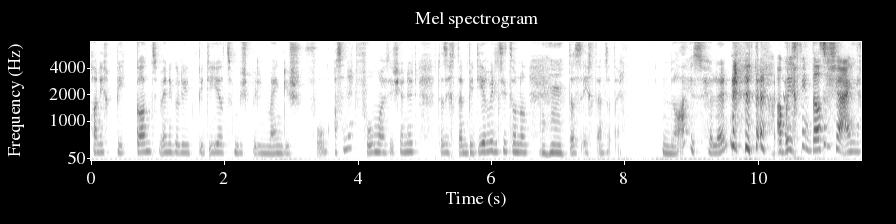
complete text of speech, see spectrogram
kann ich bei ganz wenigen Leuten bei dir zum Beispiel manchmal FOMO, also nicht FOMO, es ist ja nicht, dass ich dann bei dir will sein, sondern Mhm. dass ich dann so denke, nice, Helen. Aber ich finde, das ist ja eigentlich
